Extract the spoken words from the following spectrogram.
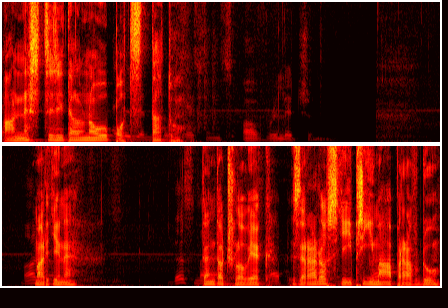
a nescizitelnou podstatu. Martine, tento člověk s radostí přijímá pravdu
